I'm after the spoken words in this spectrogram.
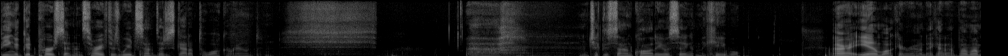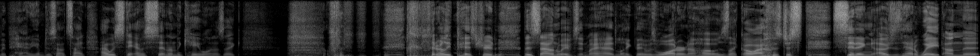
being a good person. And sorry if there's weird sounds. I just got up to walk around. Uh, let me check the sound quality. I was sitting on the cable. All right, yeah, I'm walking around. I got up. I'm on my patio. I'm just outside. I was sta- I was sitting on the cable and I was like, literally pictured the sound waves in my head like there was water in a hose. Like, oh, I was just sitting, I was just had weight on the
